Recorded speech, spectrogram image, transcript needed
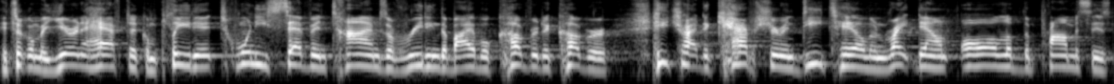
It took him a year and a half to complete it, 27 times of reading the Bible cover to cover. He tried to capture in detail and write down all of the promises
